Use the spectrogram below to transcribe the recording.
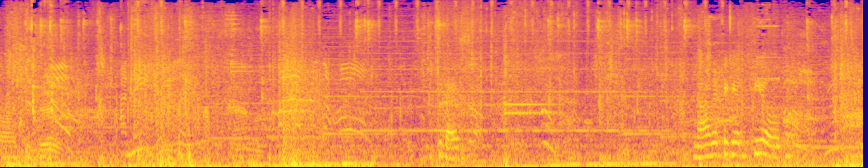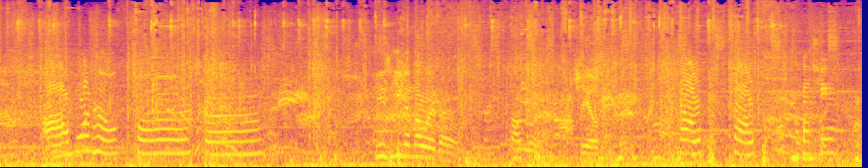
on to boot. I need healing. You guys. Not if you get healed. One health. Uh, uh. He's even lower though. It's all good. Shield. Help! Help! I got you.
